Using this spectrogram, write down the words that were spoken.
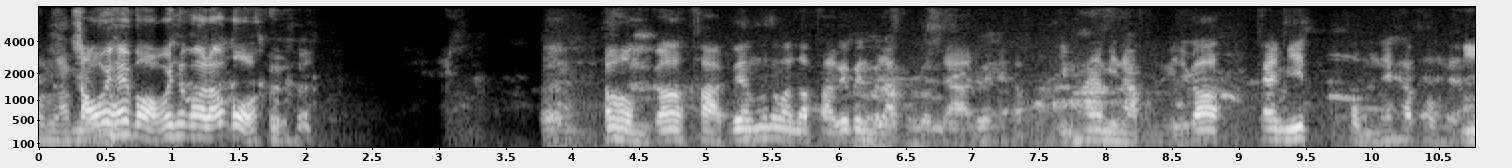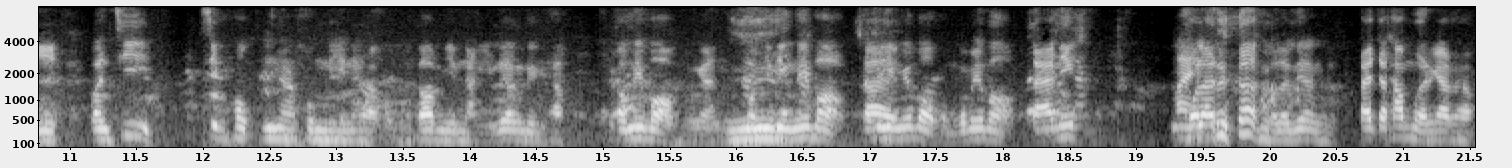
ผมรับเขาไม่ให้บอกไม่ใช่ความลับผม ครับผมก็ฝากเรื่องเมื่อตะวันรับฟ้าด้วยเป็นเวลาของดวงดาวด้วยนะครับผม25มีนาคมนี้แล้วก็แฟนมิตผมนะครับผมมีวันที่ 16 มีนาคมนี้นะครับผมแล้วก็มีหนังอีกเรื่องหนึ่งครับ ก็ไม่บอกเหมือนกันอืมก็พี่ทิงไม่บอกใช่ถ้าพี่ทิงไม่บอกผมก็ไม่บอกแต่อันนี้ ไม่คนละเรื่อง คนละเรื่องครับแต่จะทำเหมือนกันครับ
